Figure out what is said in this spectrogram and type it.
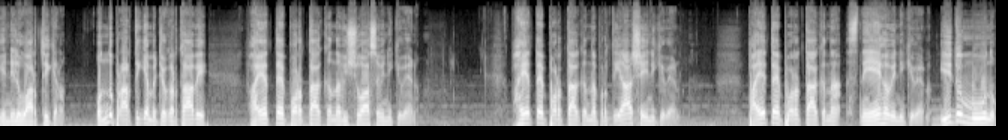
എന്നിൽ വർദ്ധിക്കണം. ഒന്ന് പ്രാർത്ഥിക്കാൻ പറ്റുമോ? കർത്താവെ ഭയത്തെ പുറത്താക്കുന്ന വിശ്വാസം എനിക്ക് വേണം. ഭയത്തെ പുറത്താക്കുന്ന പ്രത്യാശ എനിക്ക് വേണം. ഭയത്തെ പുറത്താക്കുന്ന സ്നേഹം എനിക്ക് വേണം. ഇത് മൂന്നും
